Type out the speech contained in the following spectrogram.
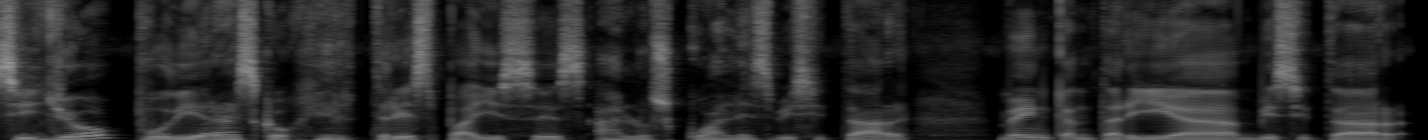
Si yo pudiera escoger tres países a los cuales visitar, me encantaría visitar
